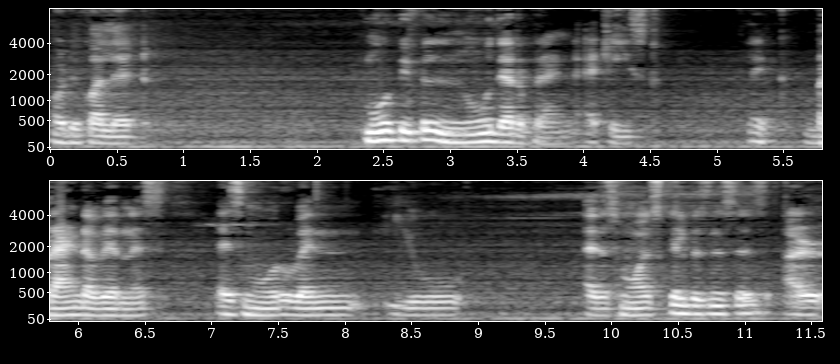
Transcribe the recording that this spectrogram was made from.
what do you call it? More people know their brand at least. Like brand awareness is more when you as a small scale businesses are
